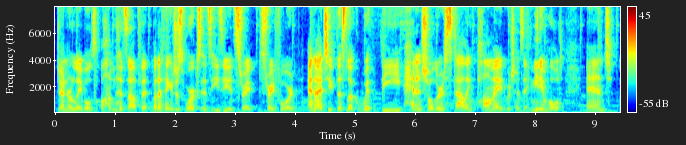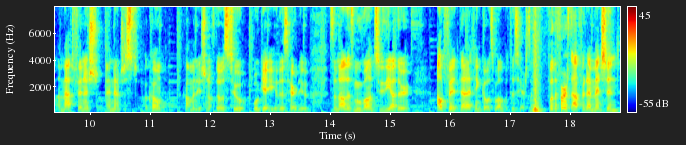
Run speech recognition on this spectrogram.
gender labels on this outfit, but I think it just works. It's easy, it's straight, straightforward, and I achieved this look with the Head and Shoulders Styling Pomade, which has a medium hold and a matte finish, and now just a comb. The combination of those two will get you this hairdo. So now let's move on to the other outfit that I think goes well with this hairstyle. For the first outfit I mentioned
